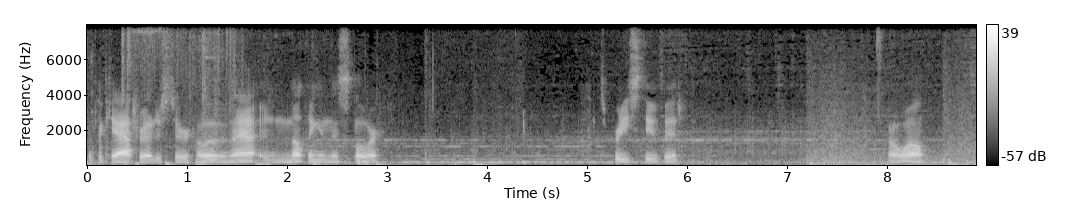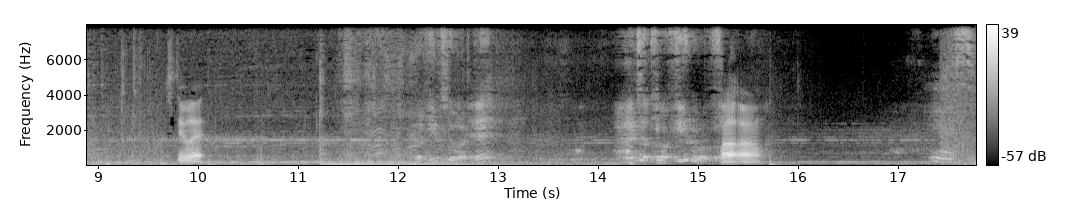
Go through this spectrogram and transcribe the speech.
At the cash register. Other than that, there's nothing in this store. It's pretty stupid. Oh well. Let's do it. But you two are dead. I took your funeral Uh-oh. Yes,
